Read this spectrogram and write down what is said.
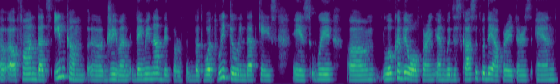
a, fund that's income uh, driven, they may not be perfect. But what we do in that case is we um, look at the offering and we discuss it with the operators and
